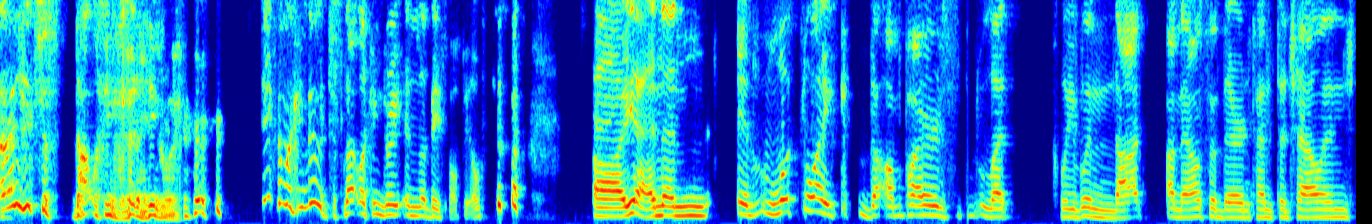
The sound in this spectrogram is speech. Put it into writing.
Aaron Hicks just not looking good anywhere. Decent looking dude, just not looking great in the baseball field. uh yeah, and then it looked like the umpires let Cleveland not announce that their intent to challenge.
